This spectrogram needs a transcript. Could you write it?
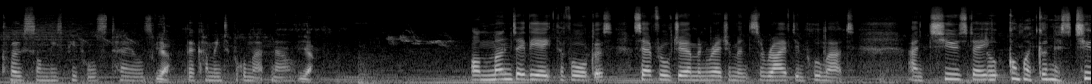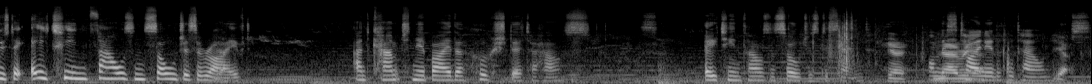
close on these people's tails. Yeah. They're coming to Brumath now. Yeah. On Monday, the 8th of August, several German regiments arrived in Brumath. And Tuesday, oh, oh my goodness, Tuesday, 18,000 soldiers arrived and camped nearby the Hochstädter house. 18,000 soldiers descend Here on this area- tiny little town. Yes,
